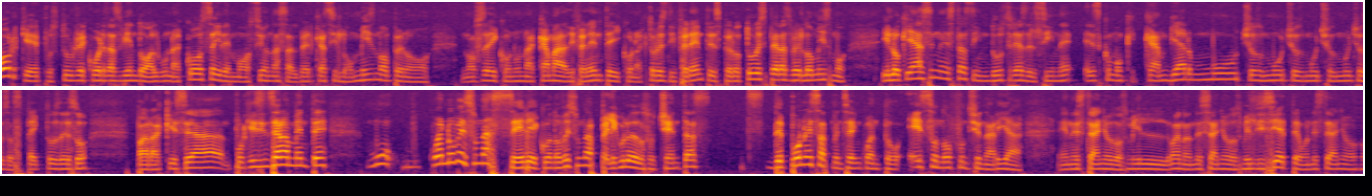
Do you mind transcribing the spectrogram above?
Porque pues tú recuerdas viendo alguna cosa y te emocionas al ver casi lo mismo, pero no sé, con una cámara diferente y con actores diferentes, pero tú esperas ver lo mismo. Y lo que hacen estas industrias del cine es como que cambiar muchos, muchos, muchos, muchos aspectos de eso para que sea... Porque sinceramente, cuando ves una serie, cuando ves una película de los ochentas, te pones a pensar en cuanto eso no funcionaría en este año 2000, bueno, en este año 2017 o en este año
